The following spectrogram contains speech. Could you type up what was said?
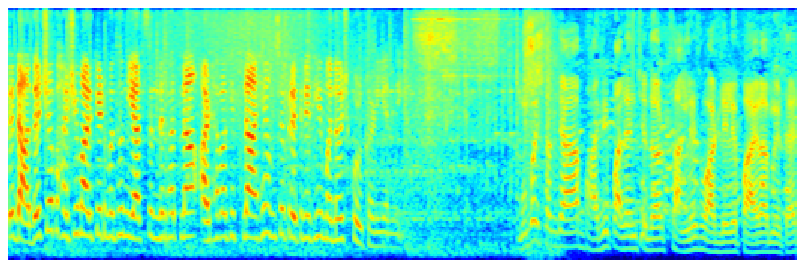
तर दादरच्या भाजी मार्केटमधून याच संदर्भातला आढावा घेतला आहे आमचे प्रतिनिधी मनोज कुलकर्णी यांनी. मुंबईत सध्या भाजीपाल्यांचे दर चांगलेच वाढलेले पाहायला मिळत आहेत.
